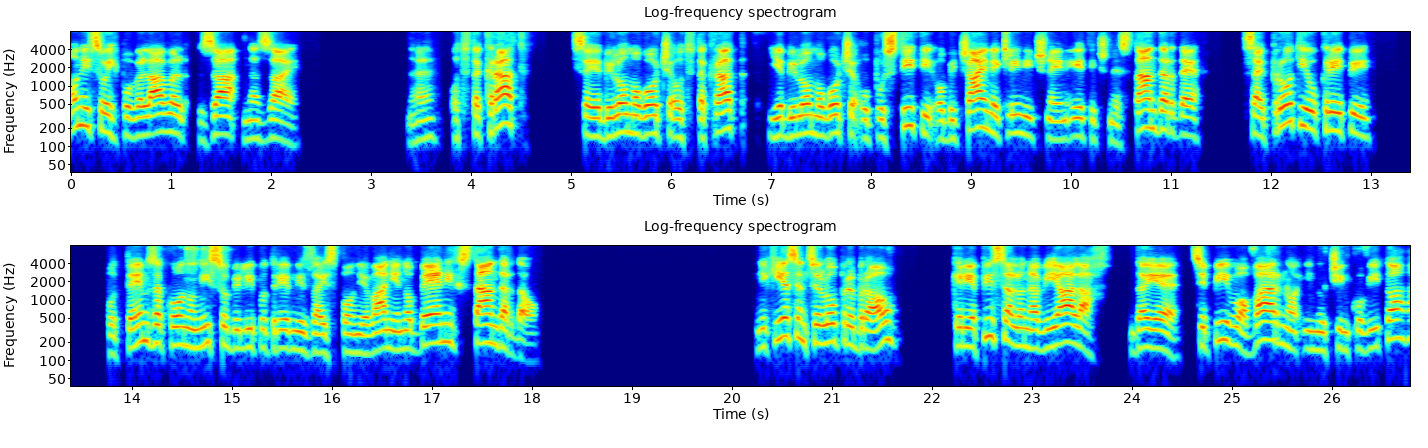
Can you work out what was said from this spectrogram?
Oni so jih poveljavili za nazaj. Ne? Od takrat se je bilo mogoče, od takrat je bilo mogoče opustiti običajne klinične in etične standarde, saj proti ukrepi po tem zakonu niso bili potrebni za izpolnjevanje nobenih standardov. Nekje sem celo prebral, ker je pisalo na vijalah, da je cepivo varno in učinkovito,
